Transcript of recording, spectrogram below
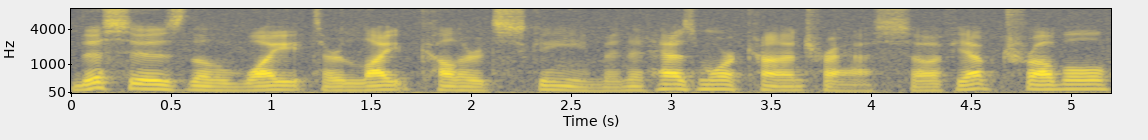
this is the white or light colored scheme and it has more contrast so if you have trouble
